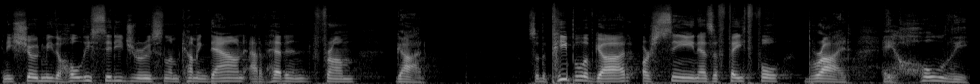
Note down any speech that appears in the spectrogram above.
and he showed me the holy city, Jerusalem, coming down out of heaven from God. So the people of God are seen as a faithful bride, a holy,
